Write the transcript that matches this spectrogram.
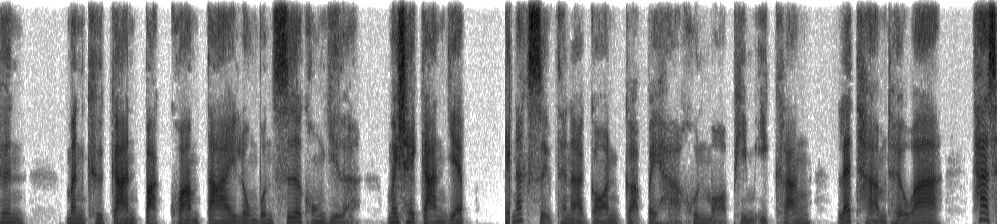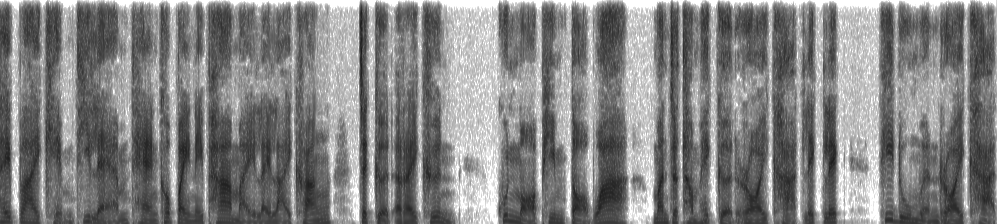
ขึ้น มันคือการปักความตายลงบนเสื้อของเหยื่อ ไม่ใช่การเย็บนักสืบธนากรกลับไปหาคุณหมอพิมพ์อีกครั้ง และถามเธอว่า ถ้าใช้ปลายเข็มที่แหลมแทงเข้าไปในผ้าไหมหลาย ๆ ครั้ง จะเกิดอะไรขึ้น คุณหมอพิมพ์ตอบว่ามันจะทำให้เกิดรอยขาดเล็ก ๆ ที่ดูเหมือนรอยขาด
